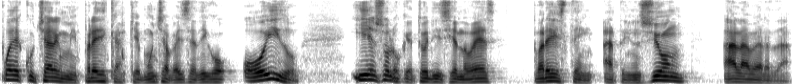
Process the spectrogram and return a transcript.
puede escuchar en mis prédicas que muchas veces digo oído. Y eso lo que estoy diciendo es, presten atención a la verdad.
